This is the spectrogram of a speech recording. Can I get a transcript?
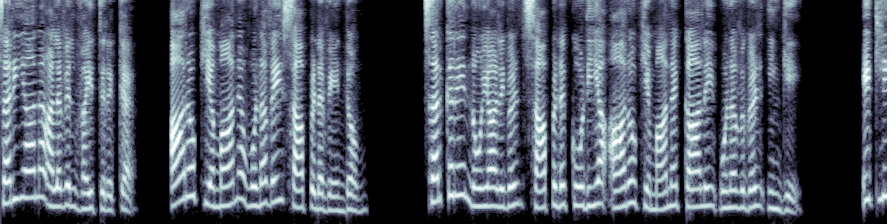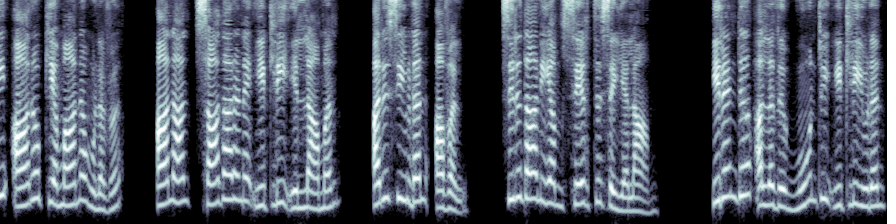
சரியான அளவில் வைத்திருக்க ஆரோக்கியமான உணவை சாப்பிட வேண்டும். சர்க்கரை நோயாளிகள் சாப்பிடக்கூடிய ஆரோக்கியமான காலை உணவுகள் இங்கே. இட்லி ஆரோக்கியமான உணவு ஆனால் சாதாரண இட்லி இல்லாமல் அரிசியுடன் அவல் சிறுதானியம் சேர்த்து செய்யலாம். இரண்டு அல்லது மூன்று இட்லியுடன்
